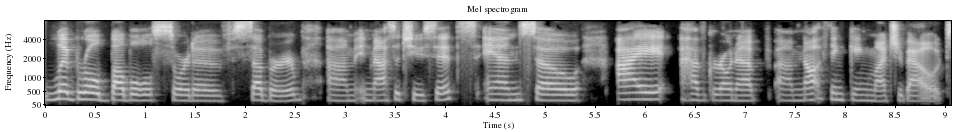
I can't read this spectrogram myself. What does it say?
liberal bubble sort of suburb um, in Massachusetts. And so I have grown up um, not thinking much about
